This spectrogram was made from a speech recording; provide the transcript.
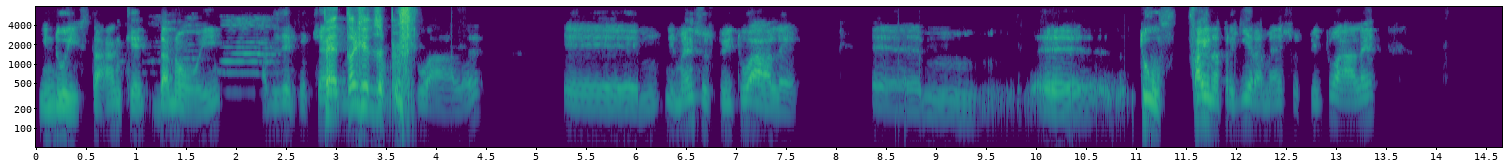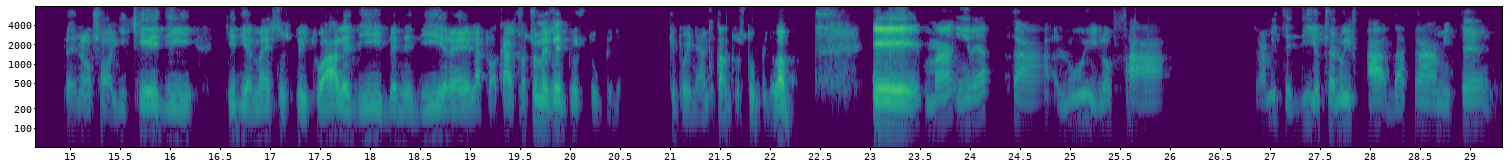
induista, anche da noi, ad esempio c'è Aspetta il maestro che... spirituale, e, ehm, il maestro spirituale ehm, eh, tu fai una preghiera al maestro spirituale, e non so, gli chiedi, chiedi al maestro spirituale di benedire la tua casa. Faccio un esempio stupido, che poi neanche tanto stupido, vabbè. E, ma in realtà lui lo fa tramite Dio, cioè lui fa da tramite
